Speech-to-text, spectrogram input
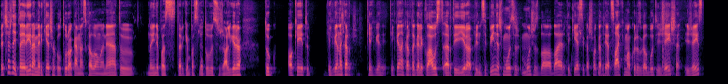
Bet čia, žinai, tai ir yra amerikiečio kultūra, ką mes kalbame, ne? Tu naini pas, tarkim, pas lietuvius iš Žalgerio, tu, okei, okay, tu Kiekvieną, kart, kiekvieną, kiekvieną kartą gali klausti, ar tai yra principinis mūšis, mūšis bla bla bla, ir tikėsi kažkokią tai atsakymą, kuris galbūt įžeis, įžeis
